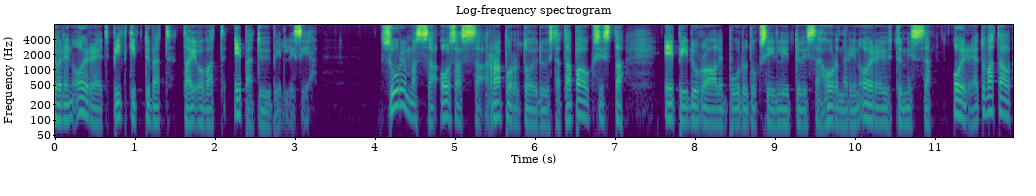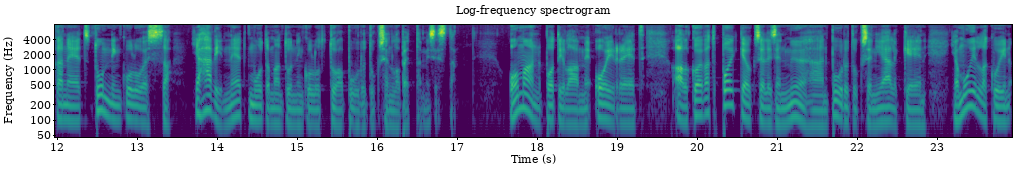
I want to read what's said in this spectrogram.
joiden oireet pitkittyvät tai ovat epätyypillisiä. Suurimmassa osassa raportoiduista tapauksista epiduraalipuudutuksiin liittyvissä Hornerin oireyhtymissä oireet ovat alkaneet tunnin kuluessa ja hävinneet muutaman tunnin kuluttua puudutuksen lopettamisesta. Oman potilaamme oireet alkoivat poikkeuksellisen myöhään puudutuksen jälkeen ja muilla kuin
